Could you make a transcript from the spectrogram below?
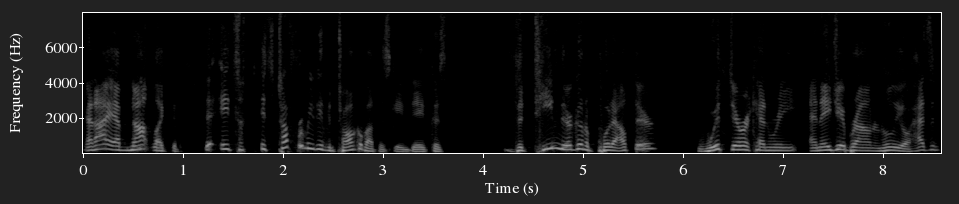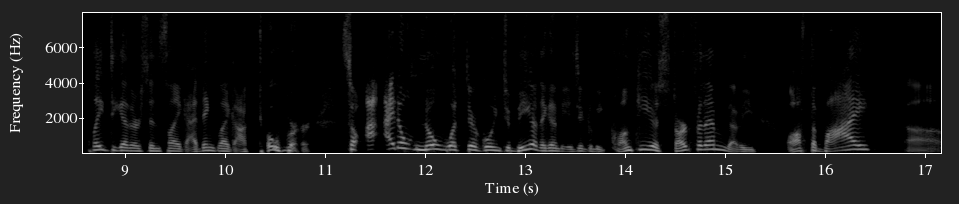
And I have not liked them. It's it's tough for me to even talk about this game, Dave, because the team they're going to put out there with Derrick Henry and AJ Brown and Julio hasn't played together since like I think like October. So I, I don't know what they're going to be. Are they going to be? Is it going to be clunky a start for them? I mean, off the bye. Uh,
